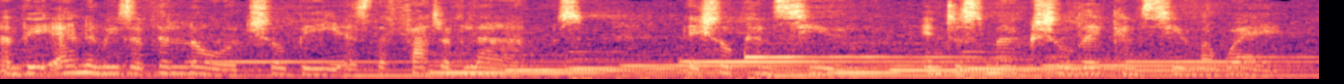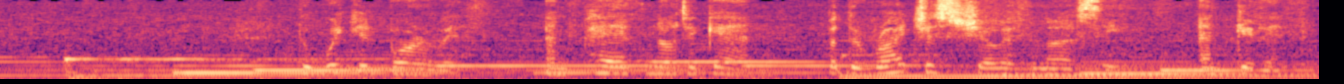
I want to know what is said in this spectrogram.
and the enemies of the Lord shall be as the fat of lambs. They shall consume, into smoke shall they consume away. The wicked borroweth, and payeth not again, but the righteous showeth mercy, and giveth.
